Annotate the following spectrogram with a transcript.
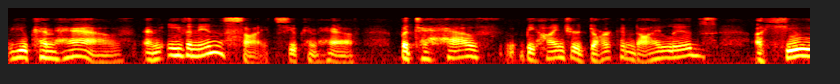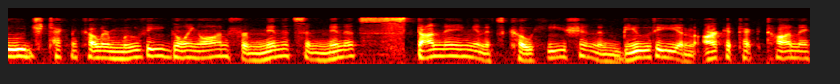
you can have, and even insights you can have, but to have behind your darkened eyelids a huge Technicolor movie going on for minutes and minutes, stunning in its cohesion and beauty and architectonic,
